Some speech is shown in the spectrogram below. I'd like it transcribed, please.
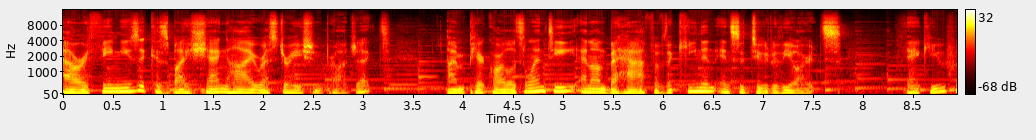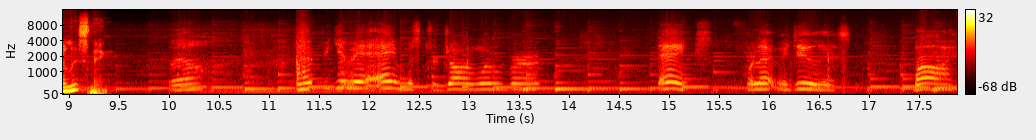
Our theme music is by Shanghai Restoration Project. I'm Pier Carlo Talenti, and on behalf of the Kenan Institute of the Arts, thank you for listening. John Wimberg. Thanks for letting me do this. Bye.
